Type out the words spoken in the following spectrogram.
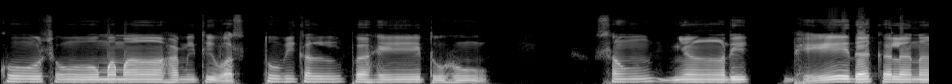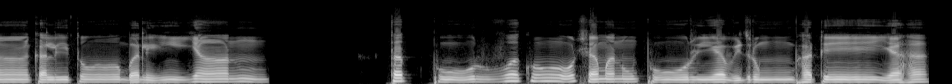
कोशो ममाहमिति वस्तुविकल्पहेतुः। संज्ञादिभेदकलनाकलितो बलीयान्। तत्पूर्वकोशमनुपूर्य विजृम्भते यः।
